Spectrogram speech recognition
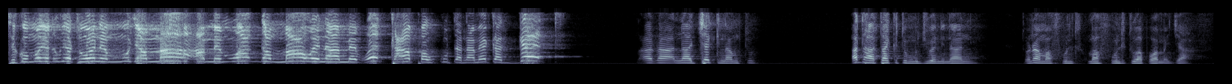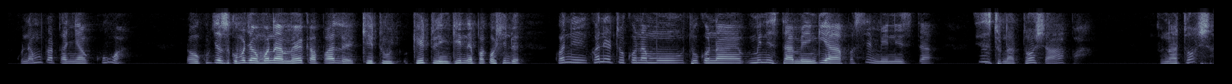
Siku moja tukuja tuone mmoja maa amemwaga mawe na ameweka hapa ukuta na ameweka gate. Na, na, na cheki na mtu. Hata hataki tumjue ni nani. Tunaona mafundi mafundi tu hapo wamejaa. Kuna mtu atanyakua. Na ukuja siku moja mwona ameweka pale kitu kitu ingine mpaka ushindwe. Kwani kwani tuko na tuko na minista ameingia hapa? Si minista sisi tunatosha hapa. Tunatosha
